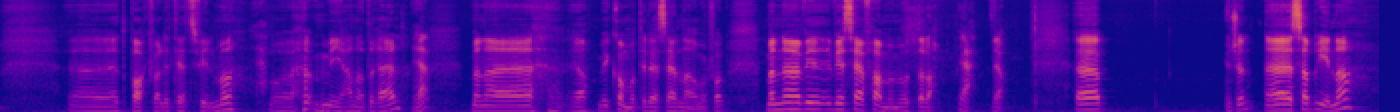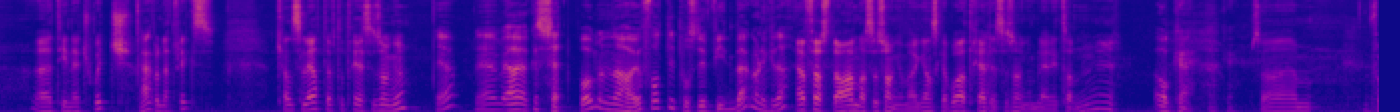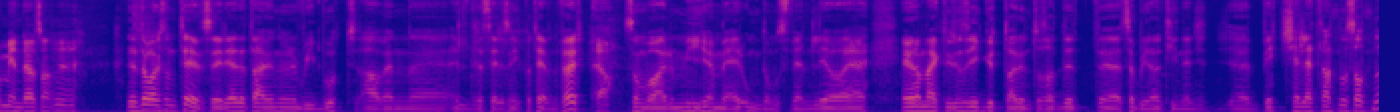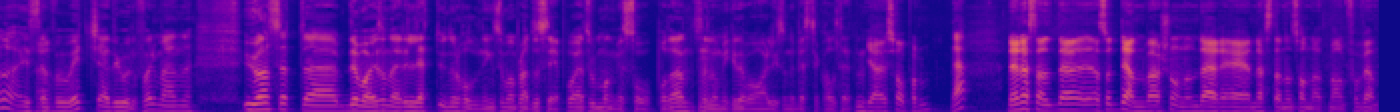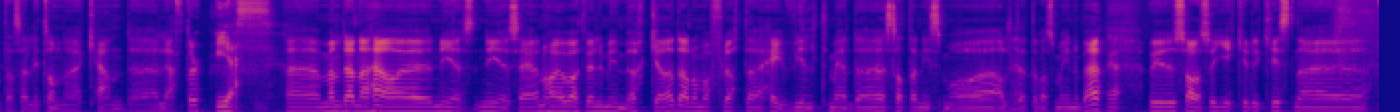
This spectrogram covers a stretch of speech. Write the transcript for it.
uh, et par kvalitetsfilmer og mye annet ræl. Ja. Men uh, ja, vi kommer til det senere, i hvert fall. Men vi, vi ser fram mot det, da. Ja. Eh, unnskyld. Uh, Sabrina, uh, Teenage Witch, Ja. på Netflix. Kansellert etter tre sesonger. Ja, jeg, har ikke sett på, men jeg har jo fått litt positiv feedback, har ikke det? Ja, Første og andre sesongen var ganske bra. Tredje sesongen ble litt sånn mm. okay, ok. Så um, for min del sånn eh, Dette var en sånn TV-serie Dette er jo en reboot av en uh, eldre serie som gikk på TV-en før. Ja. Som var mye mer ungdomsvennlig. Og jeg, jeg merket så gikk gutta rundt og sa at det, uh, Sabrina er teenage uh, bitch eller et eller annet noe sånt noe, istedenfor witch, er det ordet for. Men uansett, eh, det var jo sånn der lett underholdning som man pleide å se på. og Jeg tror mange så på den, selv om ikke det var liksom den beste kvaliteten. Jeg så på den. Ja. Det er nesten, det er, altså Den versjonen der er nesten en sånn at man forventer seg litt sånn eh, canned uh, laughter. Yes. Uh, men denne her uh, nye, nye serien har jo vært veldig mye mørkere, der de har flørta hei vilt med uh, satanisme og alt Ja. dette hva som innebærer. Ja. Og I USA så gikk jo de kristne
